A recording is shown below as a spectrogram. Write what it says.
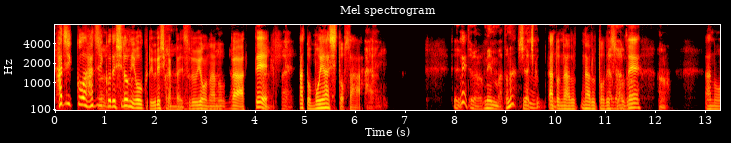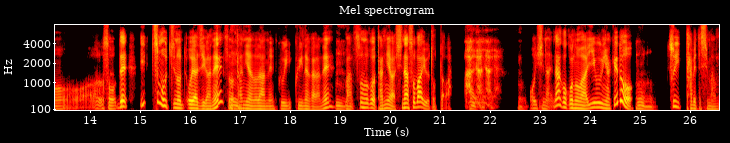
端っこは端っこで白身多くて嬉しかったりするようなのがあって、はい、あと、もやしとさ、はい。ね。ね、メンマとな、シナチク。あと、ナル、ナルトですよね。うん、あのーそう。で、いっつもうちの親父がね、そのうん谷屋のラーメン食い、食いながらね、うんまあ、その頃谷屋は品そば言うとったわ。はいはいはい。美味しないな、ここのは言うんやけど、うん。つい食べてしまうっ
